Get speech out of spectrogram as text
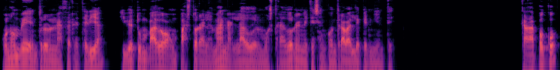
Un hombre entró en una ferretería y vio tumbado a un pastor alemán al lado del mostrador en el que se encontraba el dependiente. Cada poco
